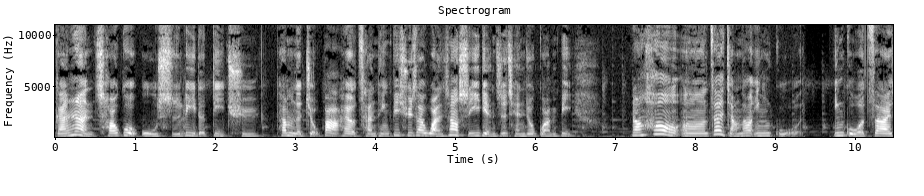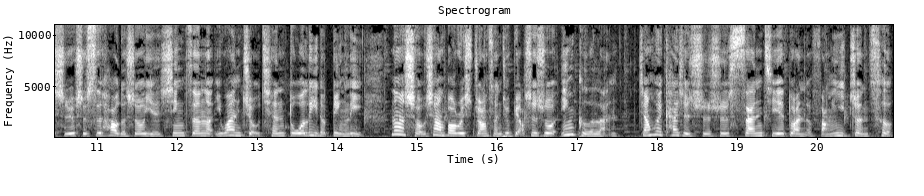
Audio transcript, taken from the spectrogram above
感染超过五十例的地区，他们的酒吧还有餐厅必须在晚上十一点之前就关闭。然后，嗯、再讲到英国，英国在十月十四号的时候也新增了一万九千多例的病例。那首相 Boris Johnson 就表示说，英格兰将会开始实施三阶段的防疫政策。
